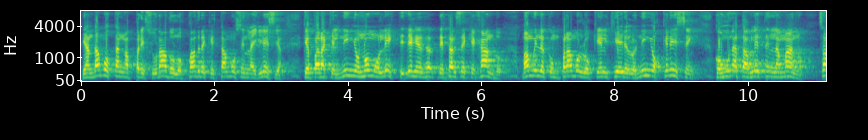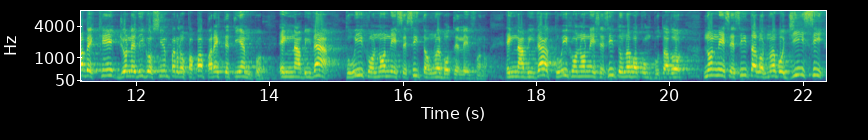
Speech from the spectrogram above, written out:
Y andamos tan apresurados los padres que estamos en la iglesia, que para que el niño no moleste y deje de estarse quejando, vamos y le compramos lo que él quiere. Los niños crecen con una tableta en la mano. ¿Sabes qué? Yo le digo siempre a los papás para este tiempo, en Navidad tu hijo no necesita un nuevo teléfono. En Navidad tu hijo no necesita un nuevo computador. No necesita los nuevos GC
